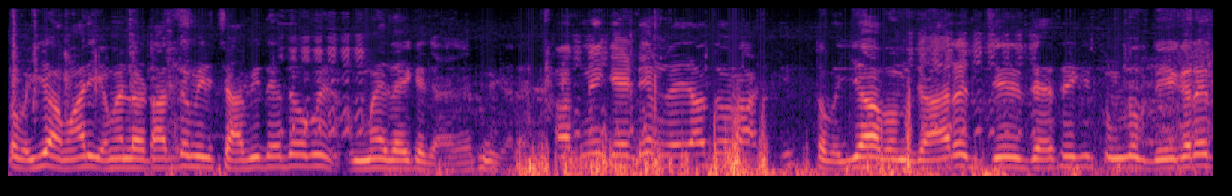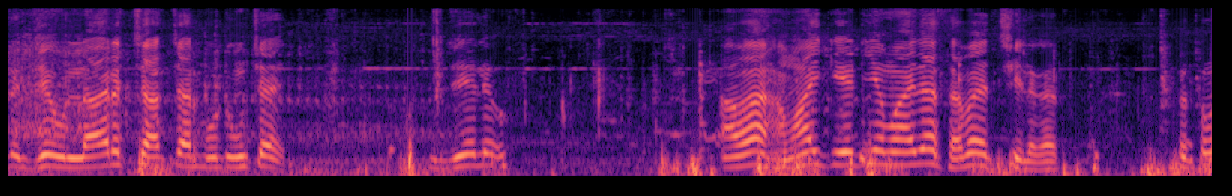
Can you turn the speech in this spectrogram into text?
तो भैया हमारी हमें लौटा दो मेरी चाबी दे दो मैं मैं लेके जा रहा अपने घर टी के ले जा दो रात की। तो भैया अब हम जा रहे जे जैसे कि तुम लोग देख रहे थे जे उल्ला रहे चार चार फुट ऊँचा। है जे ले अब हमारी के टी एम आ जाए सब अच्छी लगा। तो तुम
